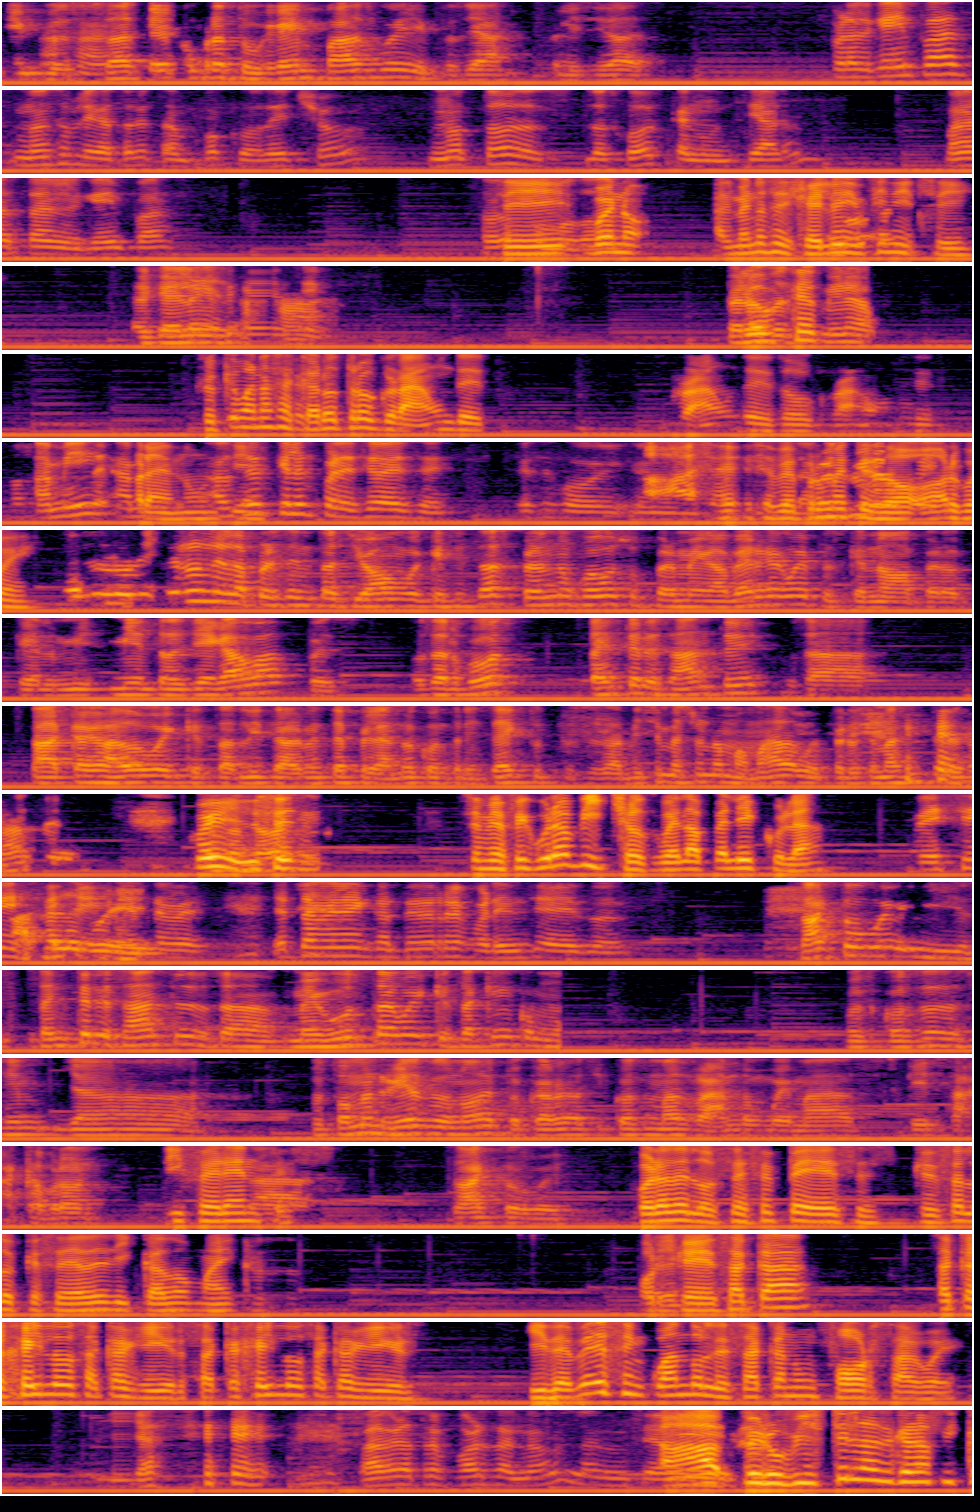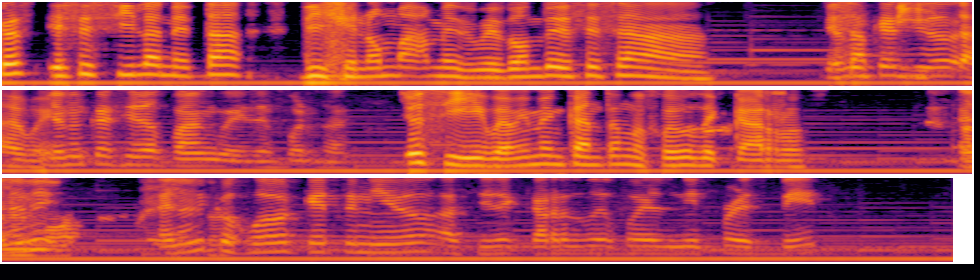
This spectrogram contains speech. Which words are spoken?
y pues, Ajá. ¿sabes qué? Compra tu Game Pass, güey, y pues ya, felicidades. Pero el Game Pass no es obligatorio tampoco. De hecho, no todos los juegos que anunciaron van a estar en el Game Pass. Solo Sí, bueno, al menos el Halo Infinite sí. El Halo Infinite, sí. Pero Yo pues, creo- mira, Creo que van a sacar otro Grounded. Grounded o Grounded. no sé A mí, a, mí- ¿a pronuncia. ustedes qué les pareció ese? Ese juego. en- Ah, se, se ve prometedor, güey. Lo dijeron en la presentación, güey, que si estabas esperando un juego super mega verga, güey, pues que no, pero que mi- mientras llegaba, pues, o sea, el juego está interesante, o sea, está cagado, güey, que estás literalmente peleando contra insectos, pues a mí se me hace una mamada, güey, pero se me hace interesante. Güey, O sea, andabas se, en- se me figura bichos, güey, la película. Sí, sí, sí, Ándale, sí, güey. yo, también, yo también encontré referencia a eso. Exacto, güey, y está interesante, o sea, me gusta, güey, que saquen como, pues cosas así, ya, pues tomen riesgos, ¿no? De tocar así cosas más random, güey, más, que dices, ah, cabrón. Diferentes. Exacto, güey. Fuera de los FPS, que es a lo que se ha dedicado Microsoft. Porque saca, saca Halo, saca Gears, saca Halo, saca Gears. Y de vez en cuando le sacan un Forza, güey. Ya sé. Va a haber otra fuerza, ¿no? La. Ah, pero ¿viste las gráficas? Ese sí, la neta, dije, no mames, güey, ¿dónde es esa, Yo esa nunca he sido- pista, güey? Yo nunca he sido fan, güey, de fuerza. Yo sí, güey, a mí me encantan los juegos de carros. Están El único juego que he tenido así de carros, güey, fue el Need for Speed.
